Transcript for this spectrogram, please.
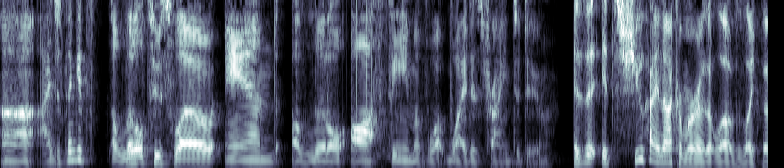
Uh, I just think it's a little too slow and a little off theme of what White is trying to do. Is it? It's Shuhei Nakamura that loves like the.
